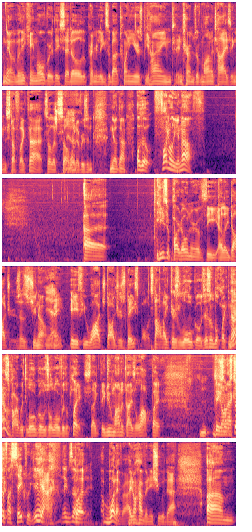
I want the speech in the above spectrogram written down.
you know, when they came over, they said, "Oh, the Premier League's about twenty years behind in terms of monetizing and stuff like that. So let's sell Yeah. whatever's in, nailed down." Although, funnily enough, uh, he's a part owner of the LA Dodgers, as you know, Yeah. right? If you watch Dodgers baseball, it's not like there's logos. It doesn't look like No. NASCAR with logos all over the place. Like they do monetize a lot, but they don't some actually. stuff are sacred. Yeah, exactly. But whatever, I don't have an issue with that. Um,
